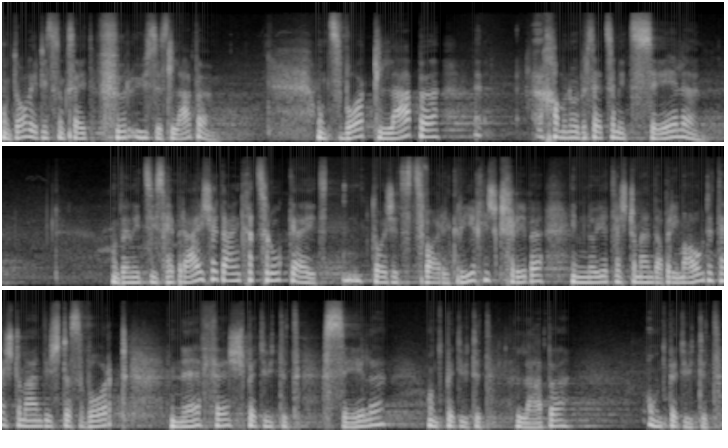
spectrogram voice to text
Und da wird jetzt noch gesagt, für unser Leben. Und das Wort Leben kann man noch übersetzen mit Seele. Und wenn man jetzt ins hebräische Denken zurückgeht, da ist jetzt zwar griechisch geschrieben im Neuen Testament, aber im Alten Testament ist das Wort Nefesh bedeutet Seele und bedeutet Leben und bedeutet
